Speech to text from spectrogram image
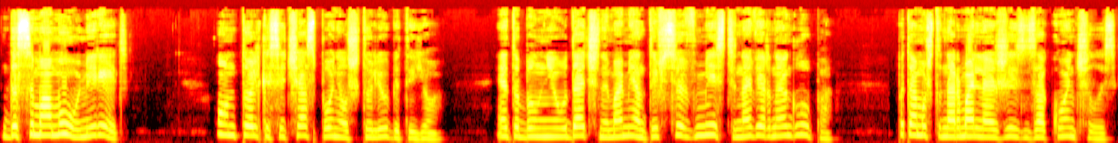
да самому умереть. Он только сейчас понял, что любит ее. Это был неудачный момент, и все вместе, наверное, глупо. Потому что нормальная жизнь закончилась,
